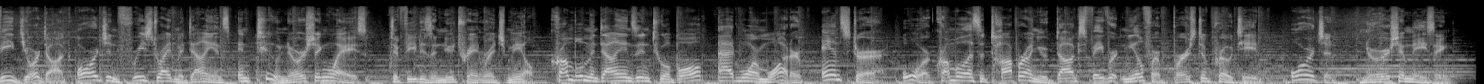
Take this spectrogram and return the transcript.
Feed your dog ORIJEN freeze-dried medallions in two nourishing ways. To feed as a nutrient-rich meal, crumble medallions into a bowl, add warm water, and stir. Or crumble as a topper on your dog's favorite meal for a burst of protein. ORIJEN, nourish amazing.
